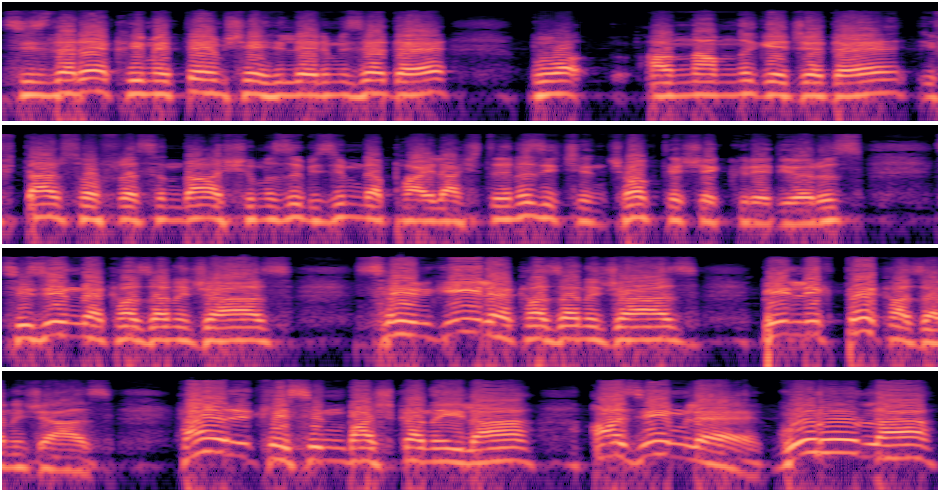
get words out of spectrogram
Sizlere kıymetli hemşehrilerimize de bu anlamlı gecede iftar sofrasında aşımızı bizimle paylaştığınız için çok teşekkür ediyoruz. Sizinle kazanacağız, sevgiyle kazanacağız, birlikte kazanacağız. Herkesin başkanıyla, azimle, gururla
